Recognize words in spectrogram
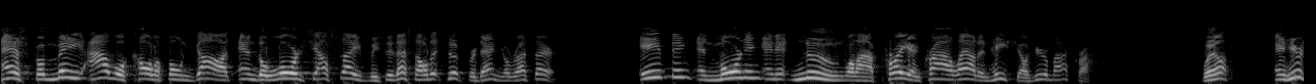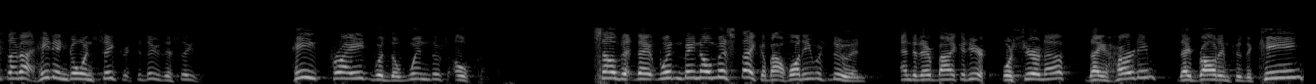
As for me, I will call upon God, and the Lord shall save me. See, that's all it took for Daniel right there. Evening and morning and at noon will I pray and cry aloud, and he shall hear my cry. Well, and here's the thing about it. He didn't go in secret to do this either. He prayed with the windows opened so that there wouldn't be no mistake about what he was doing and that everybody could hear. Well, sure enough, they heard him. They brought him to the king.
